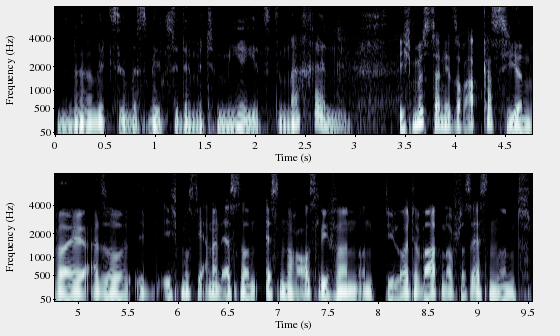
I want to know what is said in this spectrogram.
na, willst du, was willst du denn mit mir jetzt machen? Ich müsste dann jetzt auch abkassieren, weil also ich muss die anderen Essen, Essen noch ausliefern und die Leute warten auf das Essen und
